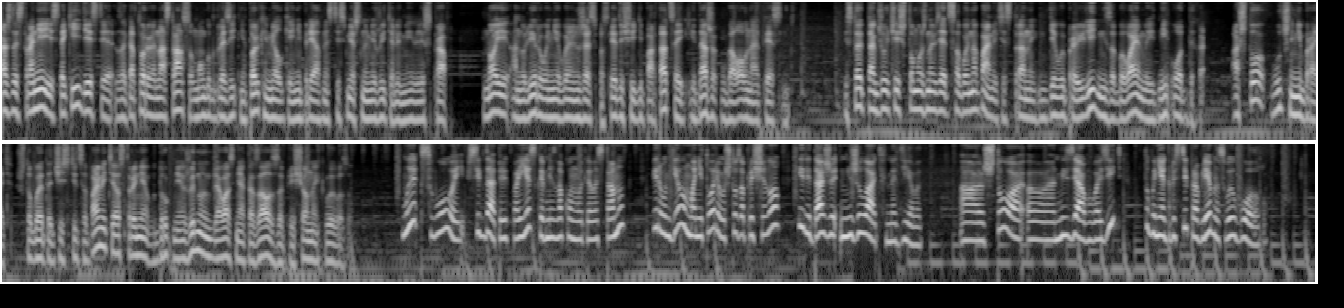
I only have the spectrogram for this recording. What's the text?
каждой стране есть такие действия, за которые иностранцу могут грозить не только мелкие неприятности с местными жителями или штраф, но и аннулирование ВНЖ с последующей депортацией и даже уголовной ответственностью. И стоит также учесть, что можно взять с собой на память из страны, где вы провели незабываемые дни отдыха. А что лучше не брать, чтобы эта частица памяти о стране вдруг неожиданно для вас не оказалась запрещенной к вывозу. Мы с Вовой всегда перед поездкой в незнакомую для нас страну первым делом мониторим, что запрещено или даже нежелательно делать, а что э, нельзя вывозить, чтобы не огрести проблем на свою голову.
